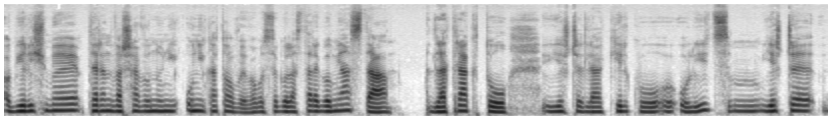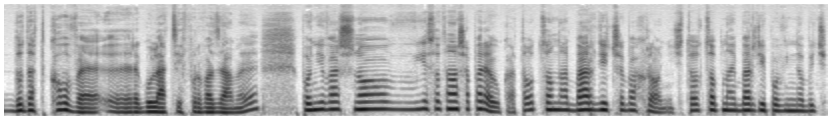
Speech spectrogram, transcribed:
objęliśmy teren Warszawy uni- unikatowy. Wobec tego dla Starego Miasta dla traktu, jeszcze dla kilku ulic, jeszcze dodatkowe e, regulacje wprowadzamy, ponieważ no, jest to ta nasza perełka. To, co najbardziej trzeba chronić, to, co najbardziej powinno być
